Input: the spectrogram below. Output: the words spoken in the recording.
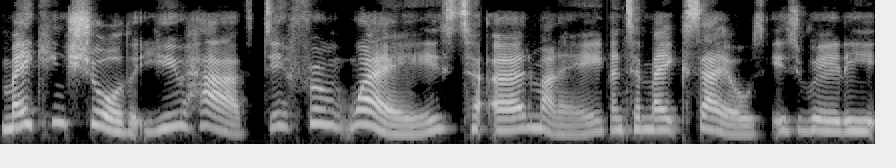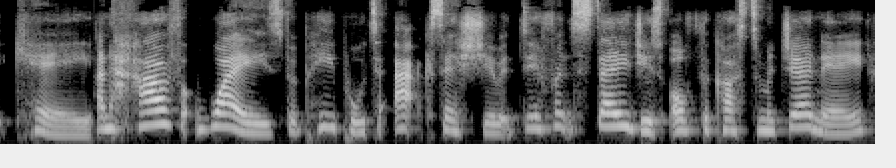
making sure that you have different ways to earn money and to make sales is really key. And have ways for people to access you at different stages of the customer journey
